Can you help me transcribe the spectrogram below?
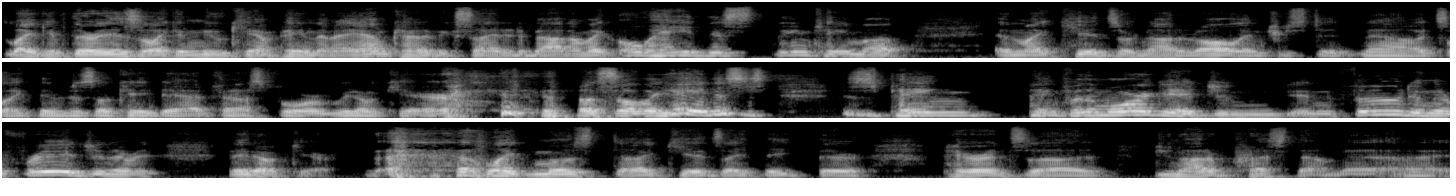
like if there is like a new campaign that I am kind of excited about, I'm like, "Oh, hey, this thing came up." And my kids are not at all interested now. It's like they're just okay, Dad. Fast forward, we don't care. so I'm like, hey, this is this is paying paying for the mortgage and, and food in their fridge and everything. They don't care. like most uh, kids, I think their parents uh, do not impress them. Uh,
